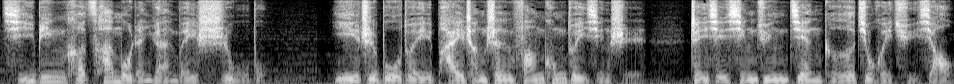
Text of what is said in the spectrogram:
骑兵和参谋人员为十五步。一支部队排成身防空队形时。这些行军间隔就会取消。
